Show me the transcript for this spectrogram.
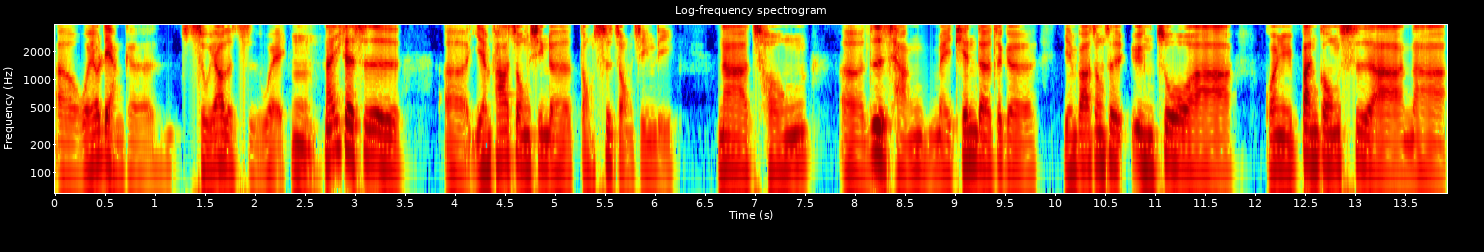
呃，我有两个主要的职位，嗯，那一个是呃研发中心的董事总经理。那从呃日常每天的这个研发中心的运作啊，关于办公室啊，那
